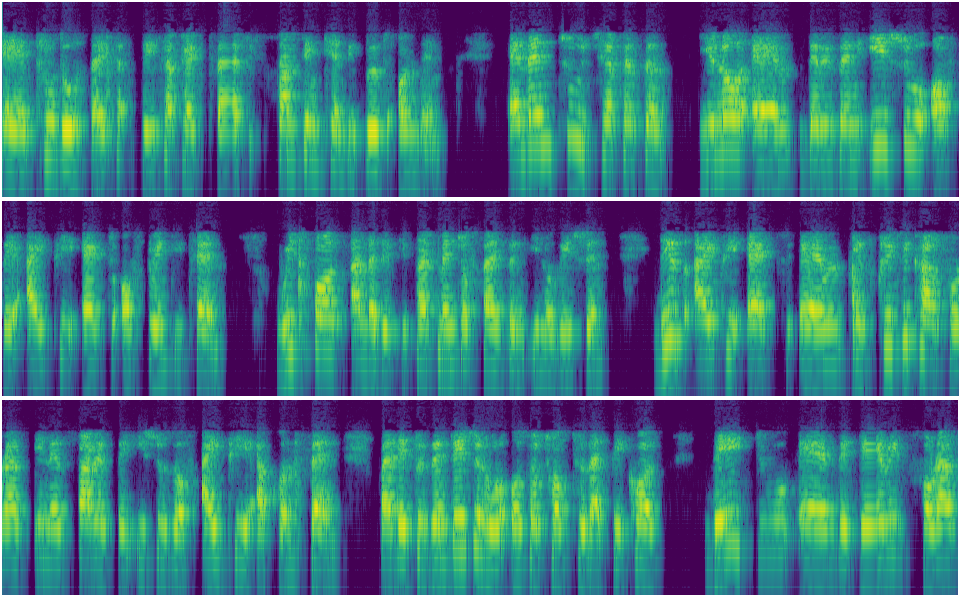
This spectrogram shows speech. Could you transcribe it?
uh, through those data, data packs that something can be built on them. And then two, Chairperson, you know, um, there is an issue of the IP Act of 2010 which falls under the Department of Science and Innovation. This IP Act um, is critical for us in as far as the issues of IP are concerned. But the presentation will also talk to that because they do um, the dairies for us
